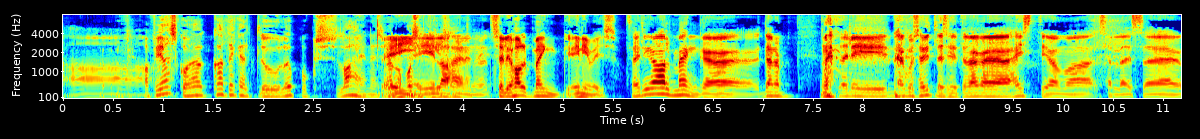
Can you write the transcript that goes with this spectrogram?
aga fiasko ka tegelikult ju lõpuks lahenes. Ei, ei lahenenud. see oli halb mäng anyways. see oli halb mäng, tähendab, see oli nagu sa ütlesid väga hästi oma selles äh,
